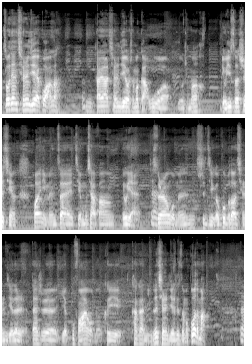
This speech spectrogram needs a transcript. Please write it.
昨天情人节也过完了，嗯大家情人节有什么感悟啊？有什么有意思的事情？欢迎你们在节目下方留言。虽然我们是几个过不到情人节的人，但是也不妨碍我们可以看看你们的情人节是怎么过的嘛。对，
